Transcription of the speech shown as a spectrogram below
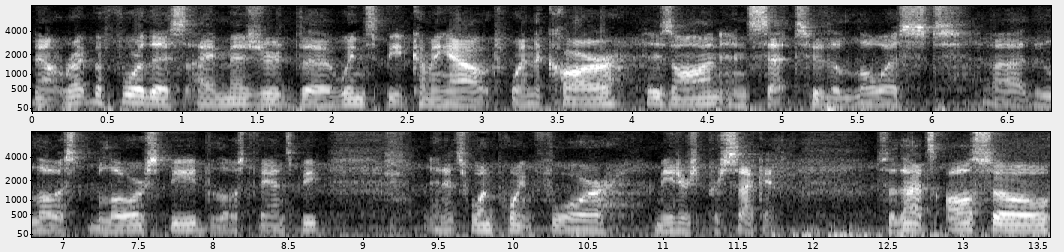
Now right before this I measured the wind speed coming out when the car is on and set to the lowest uh, the lowest blower speed, the lowest fan speed and it's 1.4 meters per second. So that's also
